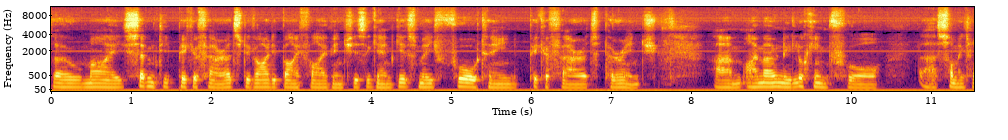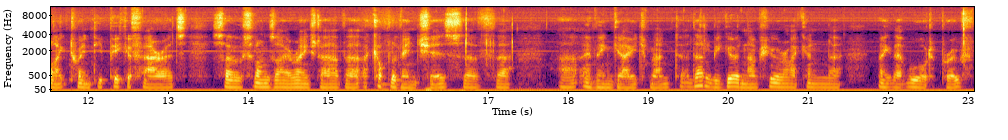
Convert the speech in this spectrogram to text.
so my 70 picofarads divided by 5 inches again gives me 14 picofarads per inch. Um, I'm only looking for uh, something like 20 picofarads. So so long as I arrange to have uh, a couple of inches of, uh, uh of engagement uh, that'll be good and I'm sure I can uh, make that waterproof.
